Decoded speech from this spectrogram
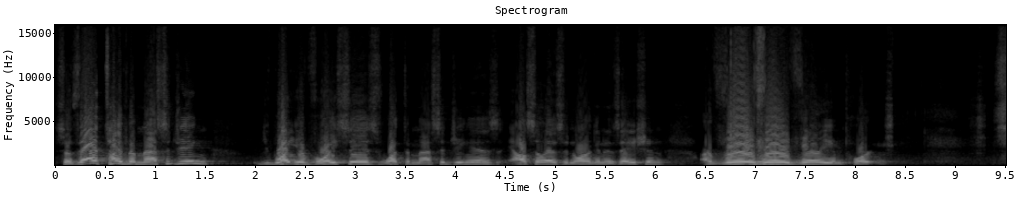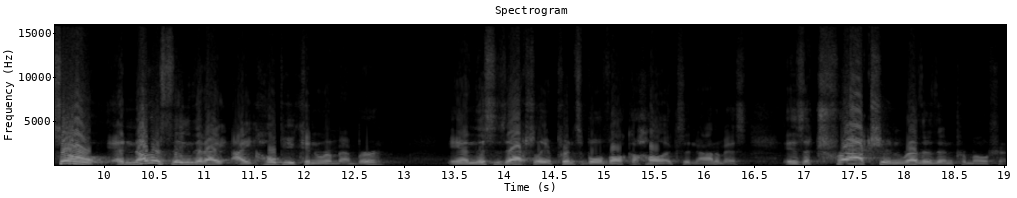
So that type of messaging, what your voice is, what the messaging is, also as an organization, are very, very, very important. So another thing that I, I hope you can remember and this is actually a principle of Alcoholics Anonymous, is attraction rather than promotion.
